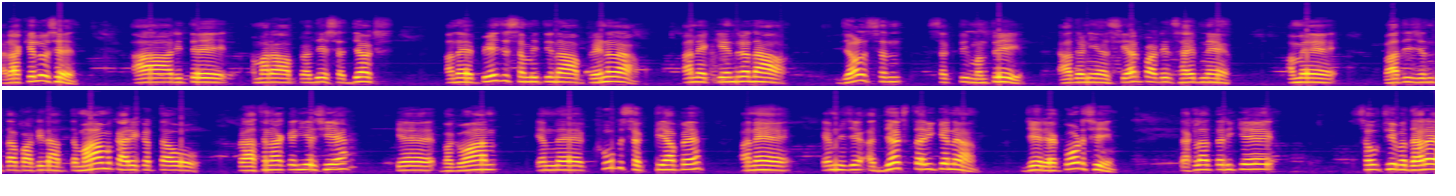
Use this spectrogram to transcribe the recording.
રાખેલો છે. આ રીતે અમારા પ્રદેશ અધ્યક્ષ અને પેજ સમિતિના પ્રેરણા અને કેન્દ્રના જળ શક્તિ મંત્રી આદરણીય સી આર પાટીલ સાહેબને અમે ભારતીય જનતા પાર્ટીના તમામ કાર્યકર્તાઓ પ્રાર્થના કરીએ છીએ કે ભગવાન એમને ખૂબ શક્તિ આપે અને એમની જે અધ્યક્ષ તરીકેના જે રેકોર્ડ છે, દાખલા તરીકે સૌથી વધારે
